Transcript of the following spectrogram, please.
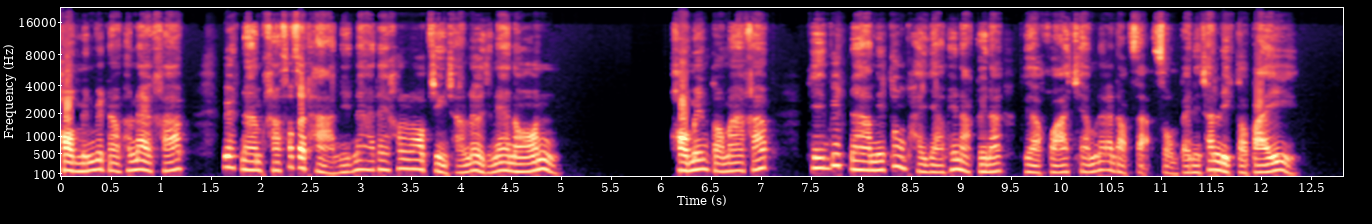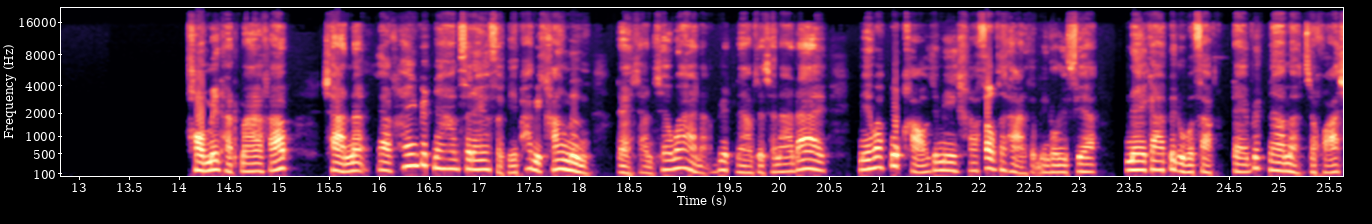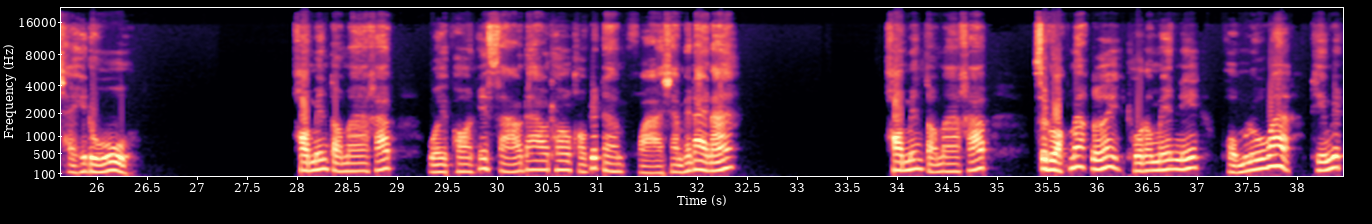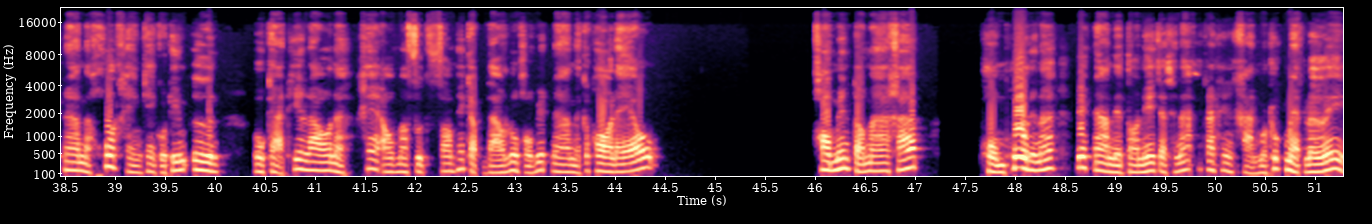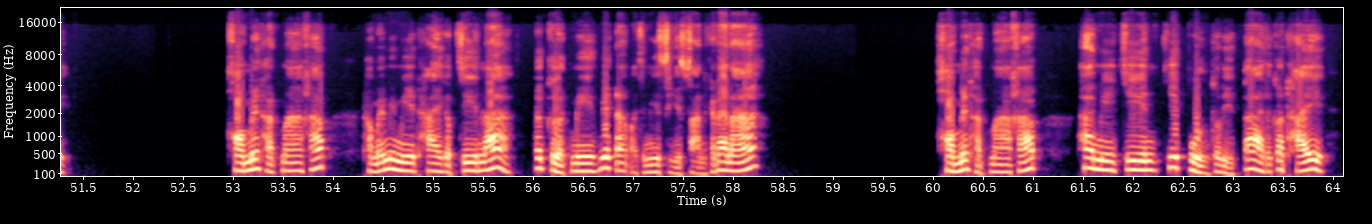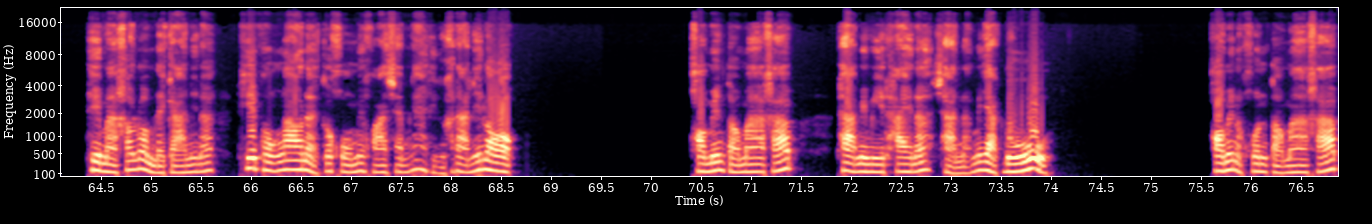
คอมเมนต์เวียดนามท่านแรกครับ เวียดนามคาซัคสถานนี่น่าได้เข้ารอบชิงชนะเลิศอย่างแน่นอน คอมเมนต์ต่อมาครับทีมเวียดนามนี้ต้องพยายามให้หนักเลยนะ เพื่อคว้าแชมป์และอันดับสะสมไปในชั้นลีกต่อไป คอมเมนต์ถัดมาครับ ฉันนะอยากให้เวียดนามแสดงศักยภาพอีกครั้งหนึ่ง แต่ฉันเชื่อว่านะเวียดนามจะชนะได้ แม้ว่าพวกเขาจะมีคาซัคสถานกับอินโดนีเซีย ในการเป็นอุปสรรคแต่เวียดนามน่ะจะคว้าชัยให้ดู คอมเมนต์ต่อมาครับ อวยพรให้สาวดาวทองของเวียดนามคว้าแชมป์ให้ได้นะ คอมเมนต์ต่อมาครับ สะดวกมากเลยทัวร์นาเมนต์นี้ ผมรู้ว่าทีมเวียดนามน่ะโคตรแข็งแกร่งกว่าทีมอื่น โอกาสที่เราน่ะ แค่เอามาฝึกซ้อมให้กับดาวรุ่งของเวียดนามน่ะก็พอแล้ว คอมเมนต์ต่อมาครับ ผมพูดเลยนะ เวียดนามในตอนนี้จะชนะการแข่งขันหมดทุกแมตช์เลย คอมเมนต์ถัดมาครับทำไมไม่มีไทยกับจีนล่ะถ้าเกิดมีเวียดนามอาจจะมีสีสันก็ได้นะ คอมเมนต์ถัดมาครับ ถ้ามีจีน ญี่ปุ่น เกาหลีใต้ แล้วก็ไทย ที่มาเข้าร่วมรายการนี้นะ ทีมของเราเนี่ย ก็คงไม่คว้าแชมป์ง่ายถึงขนาดนี้หรอก คอมเมนต์ต่อมาครับ ถ้าไม่มีไทยนะ ฉันนะไม่อยากดู คอมเมนต์ของคนต่อมาครับ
